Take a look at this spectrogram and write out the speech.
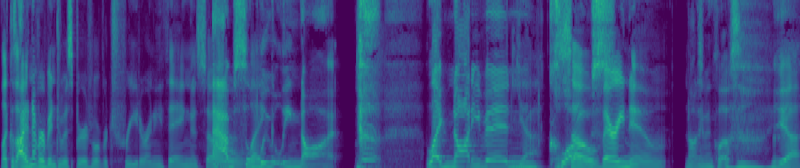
Like, because I've never been to a spiritual retreat or anything. So, absolutely like, not. like, not even yeah. close. So, very new. Not even close. yeah.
